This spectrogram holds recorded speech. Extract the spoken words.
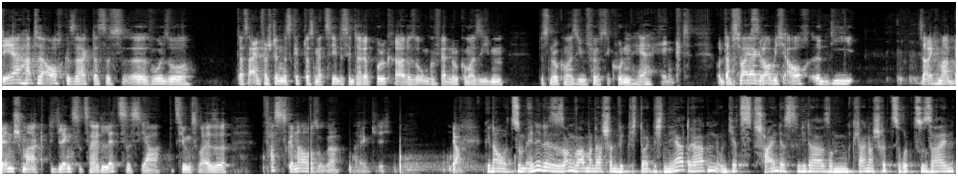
der hatte auch gesagt, dass es äh, wohl so das Einverständnis gibt, dass Mercedes hinter Red Bull gerade so ungefähr 0,7 bis 0,75 Sekunden herhängt. Und das war ja, glaube ich, auch äh, die, sag ich mal, Benchmark, die längste Zeit letztes Jahr, beziehungsweise fast genau sogar eigentlich. Ja. Genau, zum Ende der Saison war man da schon wirklich deutlich näher dran und jetzt scheint es wieder so ein kleiner Schritt zurück zu sein.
